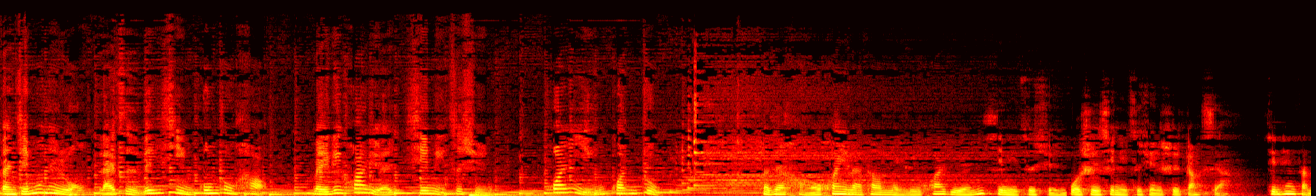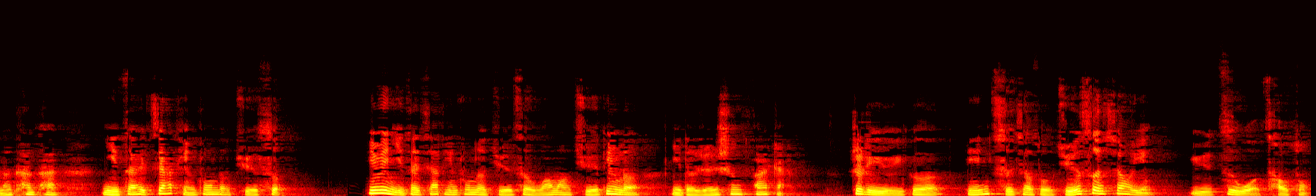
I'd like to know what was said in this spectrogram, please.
本节目内容来自微信公众号“美丽花园心理咨询”，欢迎关注。大家好，欢迎来到美丽花园心理咨询，我是心理咨询师张霞。今天咱们看看你在家庭中的角色，因为你在家庭中的角色往往决定了你的人生发展。这里有一个名词叫做角色效应与自我操纵。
